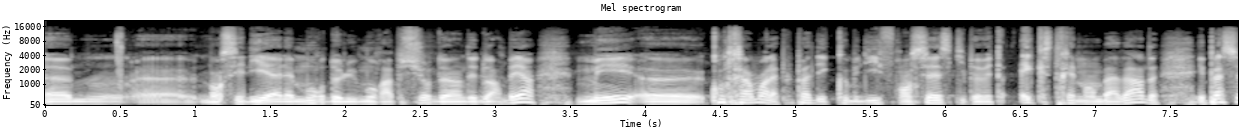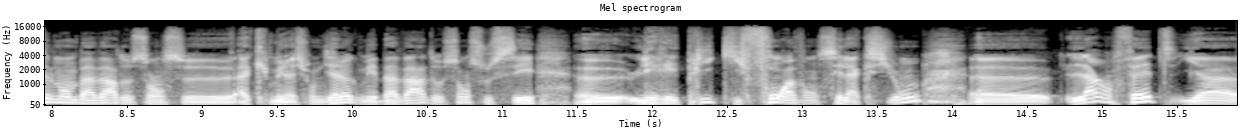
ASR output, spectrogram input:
euh, bon, c'est lié à l'amour de l'humour absurde hein, d'Edouard Baird, mais contrairement à la plupart des comédies françaises qui peuvent être extrêmement bavardes, et pas seulement bavardes au sens accumulation de dialogue, mais bavardes au sens où c'est les répliques qui font avancer l'action. Là, en fait, il y a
